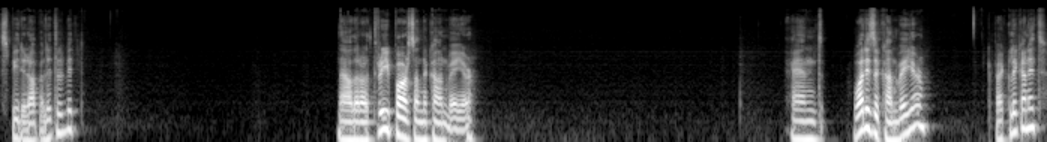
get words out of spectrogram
speed it up a little bit. Now there are three parts on the conveyor. And what is a conveyor? If I click on it,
